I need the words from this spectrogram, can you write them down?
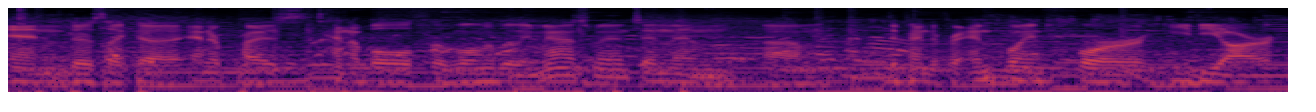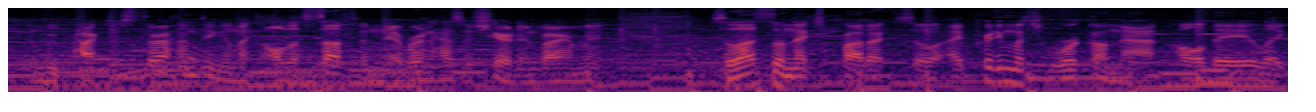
And there's like a enterprise Tenable for vulnerability management, and then um, Defender for endpoint for EDR. And we practice threat hunting and like all this stuff, and everyone has a shared environment. So that's the next product. So I pretty much work on that all day, like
